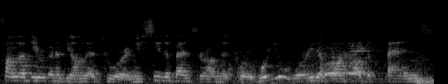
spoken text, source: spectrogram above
found out you were going to be on that tour and you see the bands that are on that tour, were you worried about how the fans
